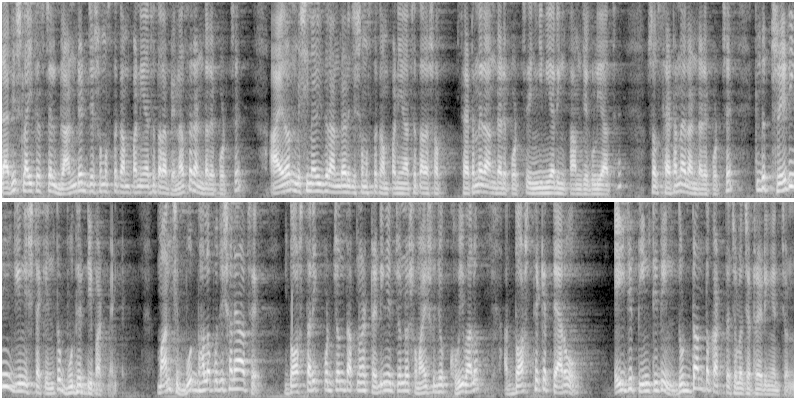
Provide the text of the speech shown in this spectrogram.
ল্যাভিশ লাইফস্টাইল ব্র্যান্ডেড যে সমস্ত কোম্পানি আছে, তারা ভেনাসের আন্ডারে পড়ছে। আয়রন মেশিনারিজের আন্ডারে যে সমস্ত কোম্পানি আছে, তারা সব স্যাটানের আন্ডারে পড়ছে। ইঞ্জিনিয়ারিং ফার্ম যেগুলি আছে, সব স্যাটানের আন্ডারে পড়ছে। কিন্তু ট্রেডিং জিনিসটা কিন্তু বুধের ডিপার্টমেন্ট মানছি বুধ ভালো পজিশনে আছে দশ তারিখ পর্যন্ত আপনার ট্রেডিংয়ের জন্য সময় সুযোগ খুবই ভালো। আর দশ থেকে তেরো, এই যে তিনটি দিন দুর্দান্ত কাটতে চলেছে ট্রেডিংয়ের জন্য।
